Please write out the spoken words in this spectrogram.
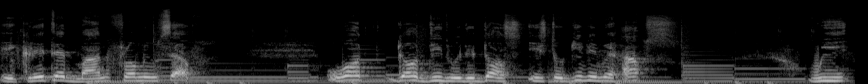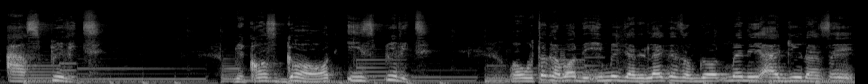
He created man from himself. What God did with the dust is to give him a house. We are spirit because God is spirit. When we talk about the image and the likeness of God, many argue and say,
